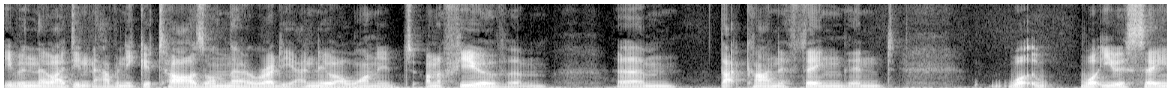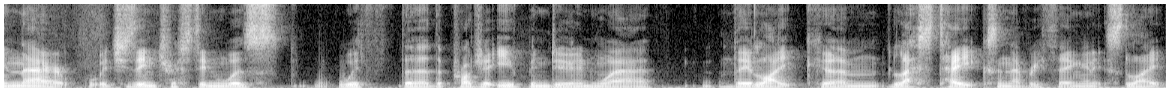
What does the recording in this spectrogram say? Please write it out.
even though I didn't have any guitars on there already I knew I wanted on a few of them um, that kind of thing. And what what you were saying there which is interesting was with the the project you've been doing where they like um, less takes and everything. And it's like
